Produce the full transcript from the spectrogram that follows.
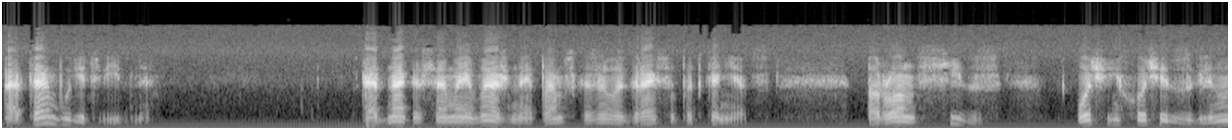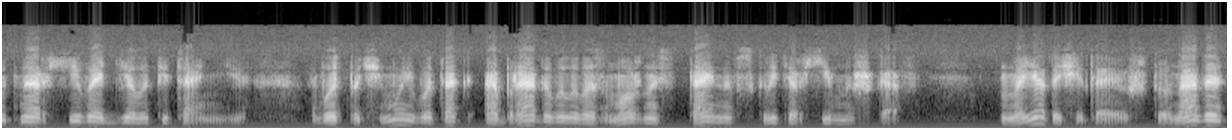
а там будет видно. Однако самое важное Пам сказала Грайсу под конец. Рон Сидз очень хочет взглянуть на архивы отдела питания. Вот почему его так обрадовала возможность тайно вскрыть архивный шкаф. Но я-то считаю, что надо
